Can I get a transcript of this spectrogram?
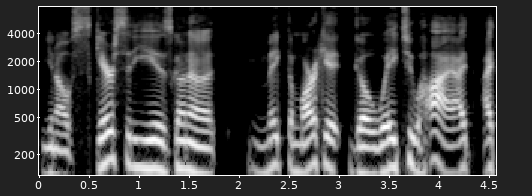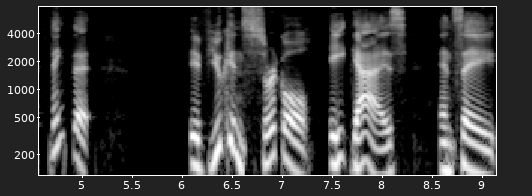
you know, scarcity is going to make the market go way too high. I, I think that if you can circle eight guys and say,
